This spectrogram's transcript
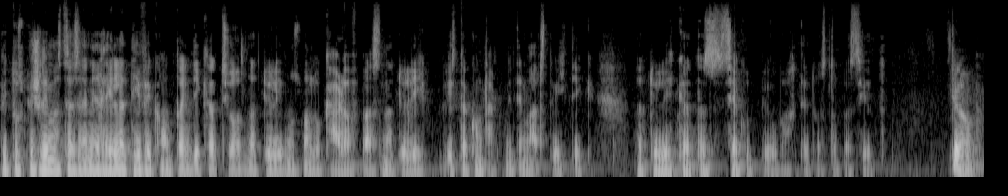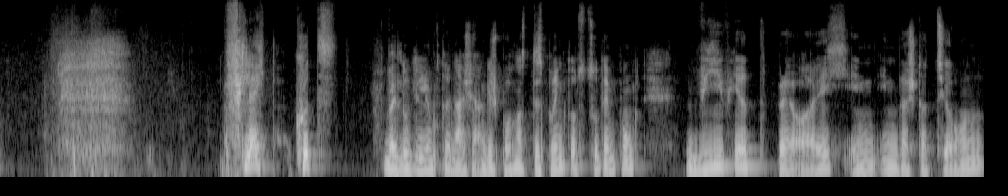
es beschrieben hast, das ist eine relative Kontraindikation. Natürlich muss man lokal aufpassen, natürlich ist der Kontakt mit dem Arzt wichtig. Natürlich gehört das sehr gut beobachtet, was da passiert. Genau. Vielleicht kurz, weil du die Lymphdrainage angesprochen hast, das bringt uns zu dem Punkt, wie wird bei euch in, in der Station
